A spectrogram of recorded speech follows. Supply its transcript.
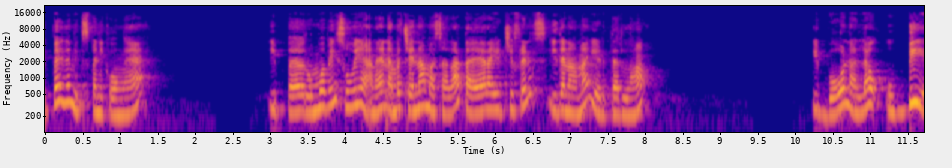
இப்போ இதை மிக்ஸ் பண்ணிக்கோங்க. இப்போ ரொம்பவே சுவையான நம்ம சென்னா மசாலா தயாராகிடுச்சு ஃப்ரெண்ட்ஸ் இதை நாம் எடுத்துடலாம். இப்போ நல்லா உப்பிய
